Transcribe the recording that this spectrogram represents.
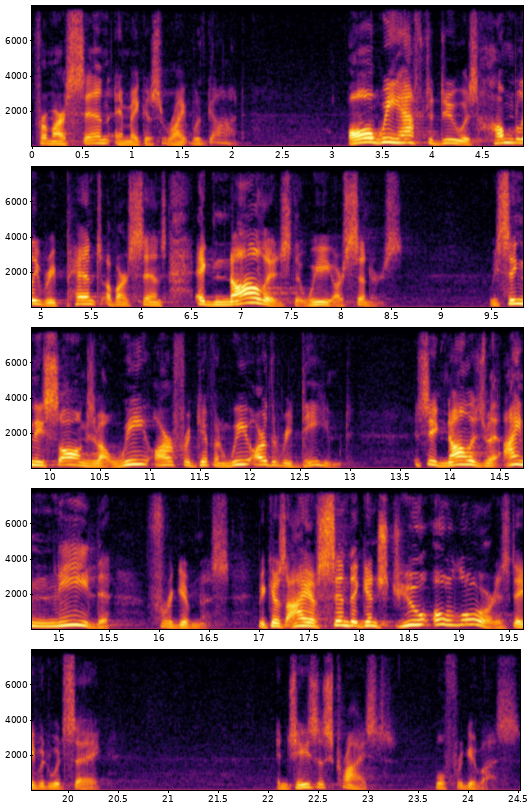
from our sin and make us right with God. All we have to do is humbly repent of our sins, acknowledge that we are sinners. We sing these songs about we are forgiven, we are the redeemed. It's the acknowledgement I need forgiveness because I have sinned against you, O Lord, as David would say. And Jesus Christ will forgive us.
